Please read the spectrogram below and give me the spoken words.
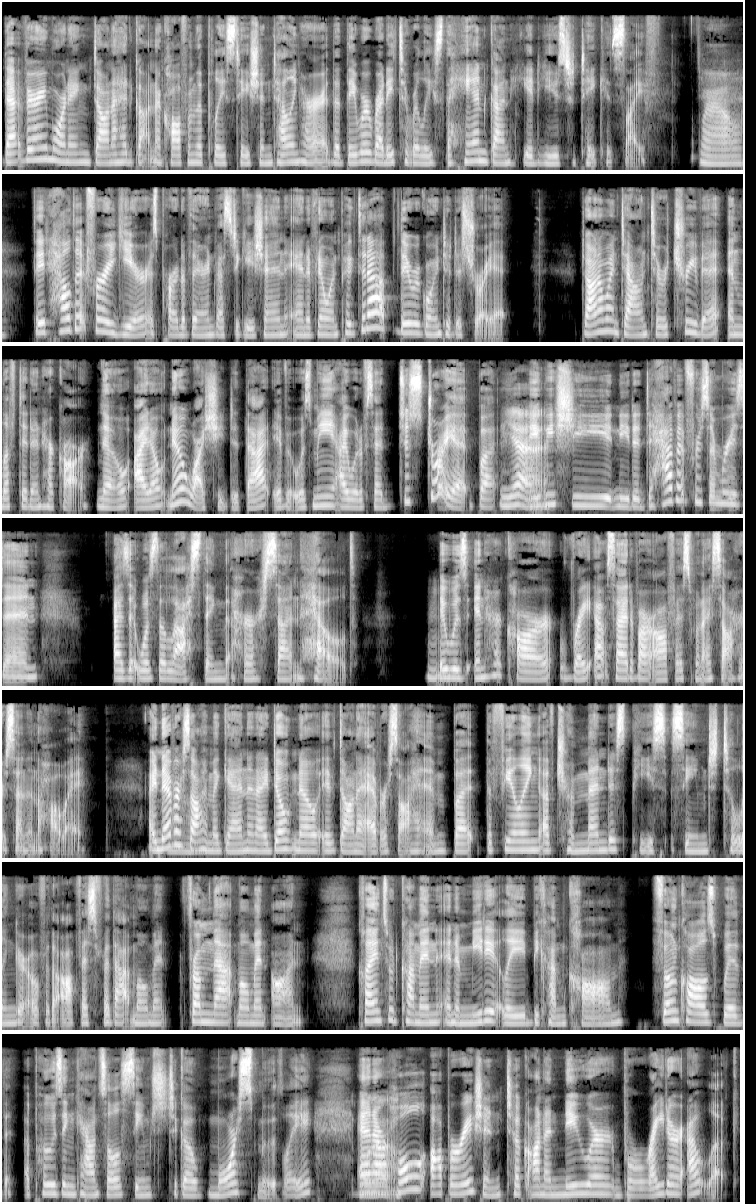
That very morning, Donna had gotten a call from the police station telling her that they were ready to release the handgun he had used to take his life. Wow. They'd held it for a year as part of their investigation, and if no one picked it up, they were going to destroy it. Donna went down to retrieve it and left it in her car. No, I don't know why she did that. If it was me, I would have said, destroy it. But Yeah. maybe she needed to have it for some reason, as it was the last thing that her son held. Mm. It was in her car right outside of our office when I saw her son in the hallway. I never saw uh-huh. him again, and I don't know if Donna ever saw him, but the feeling of tremendous peace seemed to linger over the office for that moment, from that moment on. Clients would come in and immediately become calm. Phone calls with opposing counsel seemed to go more smoothly, and our whole operation took on a newer, brighter outlook.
